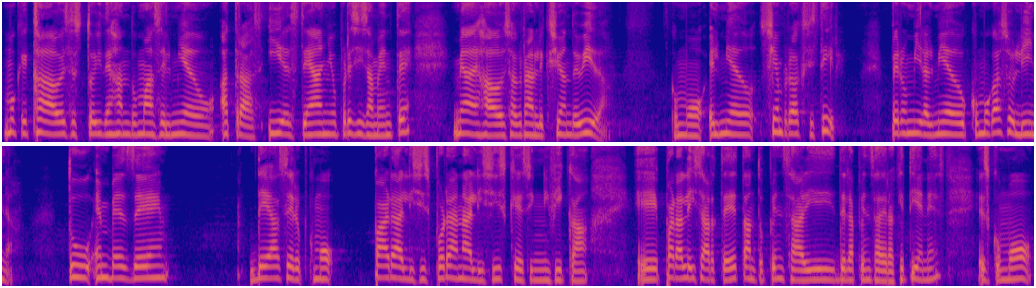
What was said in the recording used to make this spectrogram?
Como que cada vez estoy dejando más el miedo atrás. Y este año precisamente me ha dejado esa gran lección de vida. Como el miedo siempre va a existir. Pero mira el miedo como gasolina. Tú en vez de, de hacer como parálisis por análisis, que significa eh, paralizarte de tanto pensar y de la pensadera que tienes, es como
